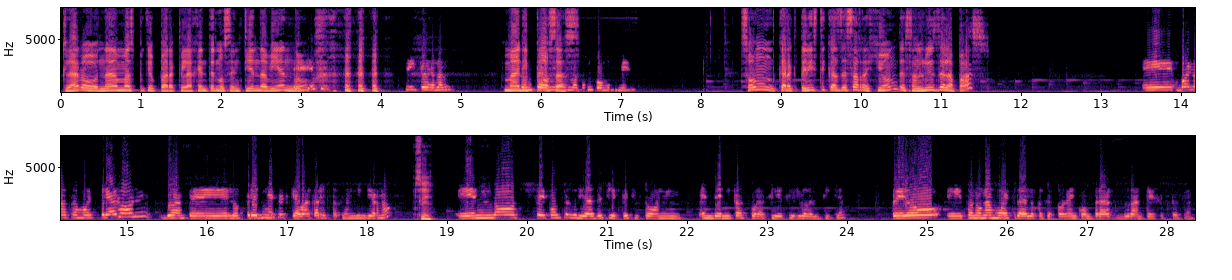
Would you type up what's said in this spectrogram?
Claro, nada más porque para que la gente nos entienda bien, ¿no? sí, claro. Mariposas. ¿Son características de esa región, de San Luis de la Paz? Eh, bueno, se muestrearon durante los tres meses que abarca la estación de invierno. Sí. Eh, no sé con seguridad decirte si son endémicas, por así decirlo, del sitio, pero eh, son una muestra de lo que se puede encontrar durante esa estación.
